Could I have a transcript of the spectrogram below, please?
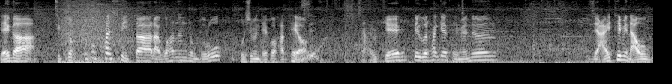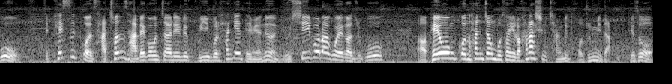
내가 직접 수급할 수 있다라고 하는 정도로 보시면 될 것 같아요. 자 이렇게 획득을 하게 되면은 이제 아이템이 나오고 이제 패스권 4,400원짜리를 구입을 하게 되면은 요 실버라고 해가지고 어, 회원권 한정 보상으로 하나씩 장비 더 줍니다. 그래서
